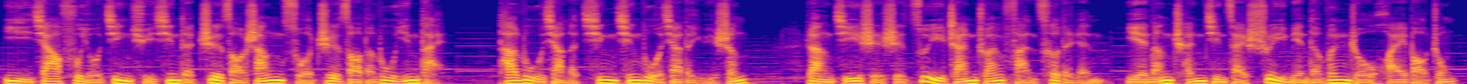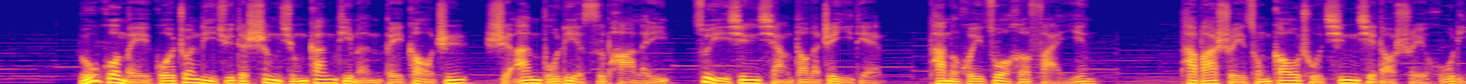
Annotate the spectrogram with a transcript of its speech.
一家富有进取心的制造商所制造的录音带。它录下了轻轻落下的雨声，让即使是最辗转反侧的人也能沉浸在睡眠的温柔怀抱中。如果美国专利局的圣雄甘地们被告知是安布列斯·帕雷最先想到了这一点，他们会作何反应？他把水从高处倾泻到水壶里。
